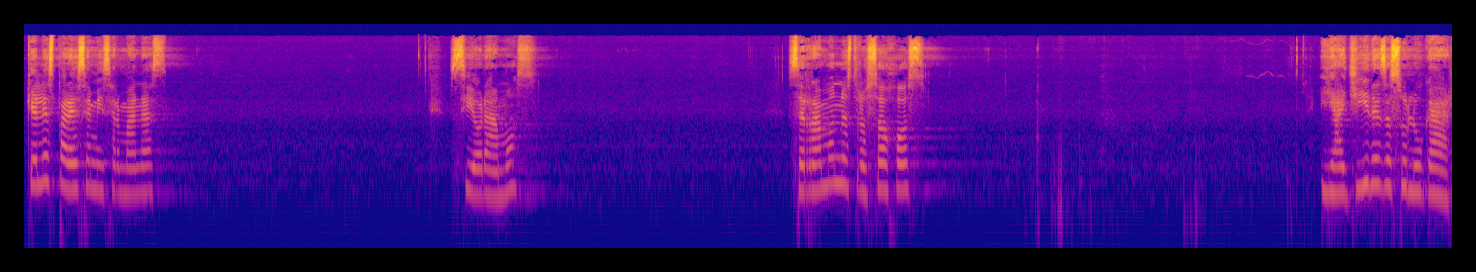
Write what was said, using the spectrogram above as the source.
¿Qué les parece, mis hermanas, si oramos? Cerramos nuestros ojos. Y allí desde su lugar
